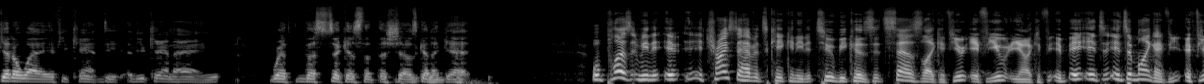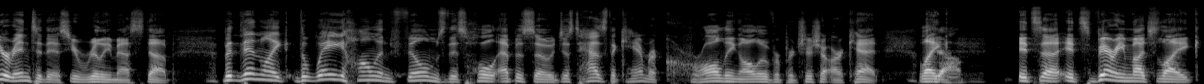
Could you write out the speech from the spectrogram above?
get away if you can't de- if you can't hang with the sickest that this show's gonna get. Well, plus, I mean, it, it tries to have its cake and eat it too because it says like if you if you you know like if it, it's it's implying if you, if you're into this, you're really messed up. But then like the way Holland films this whole episode just has the camera crawling all over Patricia Arquette, like yeah. it's uh it's very much like.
